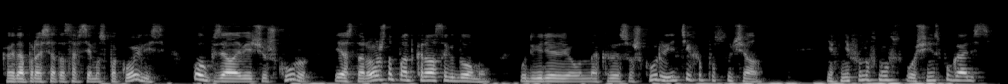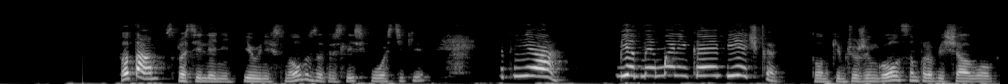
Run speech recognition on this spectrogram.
Когда поросята совсем успокоились, волк взял овечью шкуру и осторожно подкрался к дому. У двери он накрыл шкуры и тихо постучал. Ниф-Ниф и Нуф-Нуф очень испугались. «Кто там?» – спросили они, и у них снова затряслись хвостики. «Это я, бедная маленькая овечка!» – тонким чужим голосом пропищал волк.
